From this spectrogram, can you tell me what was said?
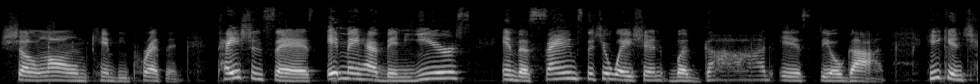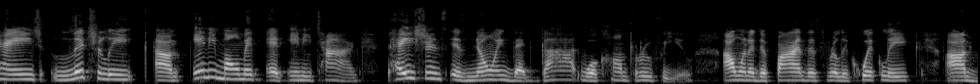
shalom can be present. Patience says it may have been years in the same situation, but God is still God. He can change literally um, any moment at any time. Patience is knowing that God will come through for you. I want to define this really quickly. Um,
